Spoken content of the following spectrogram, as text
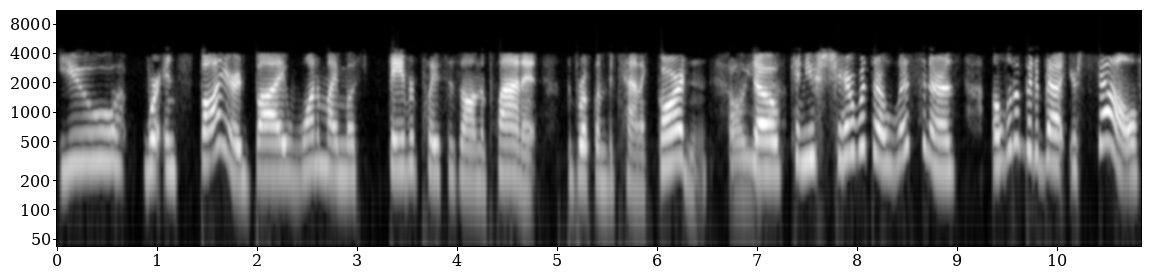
you were inspired by one of my most favorite places on the planet, the Brooklyn Botanic Garden. Oh, yeah. So, can you share with our listeners a little bit about yourself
